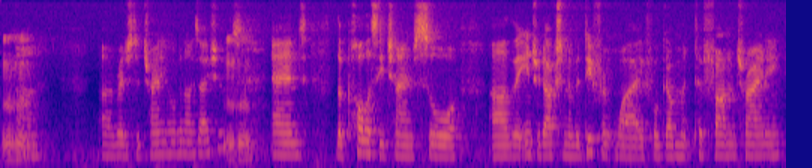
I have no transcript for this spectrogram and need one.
mm-hmm. Uh, uh, registered training organisations. Mm-hmm. And the policy change saw uh, the introduction of a different way for government to fund training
